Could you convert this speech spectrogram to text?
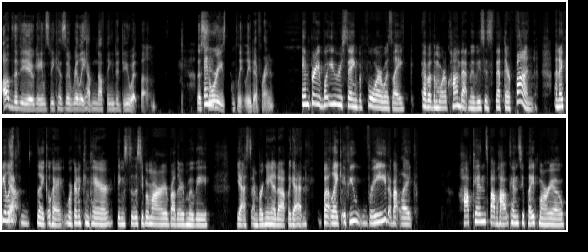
of the video games because they really have nothing to do with them. The story is completely different. And Bri, what you were saying before was like about the Mortal Kombat movies is that they're fun. And I feel like like okay, we're going to compare things to the Super Mario Brother movie. Yes, I'm bringing it up again. But like if you read about like Hoskins, Bob Hoskins who played Mario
